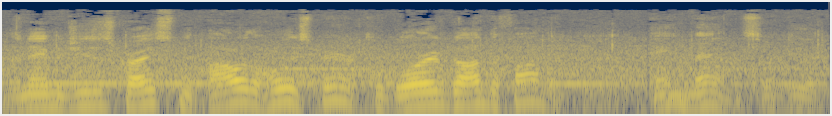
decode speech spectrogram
In the name of Jesus Christ and the power of the Holy Spirit. The glory of God the Father. Amen. So be it.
